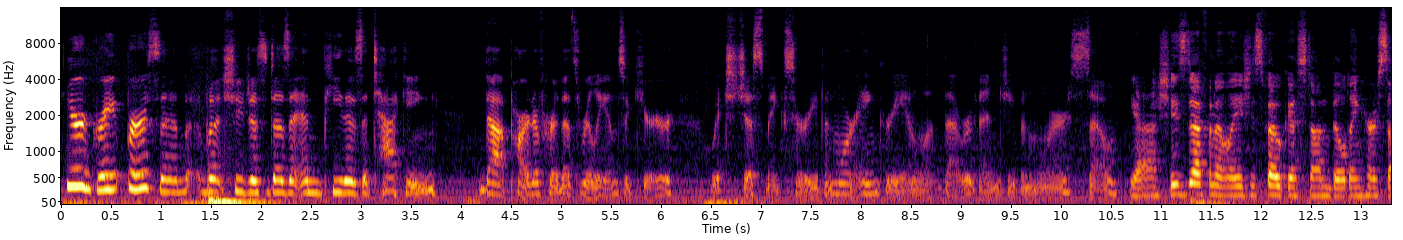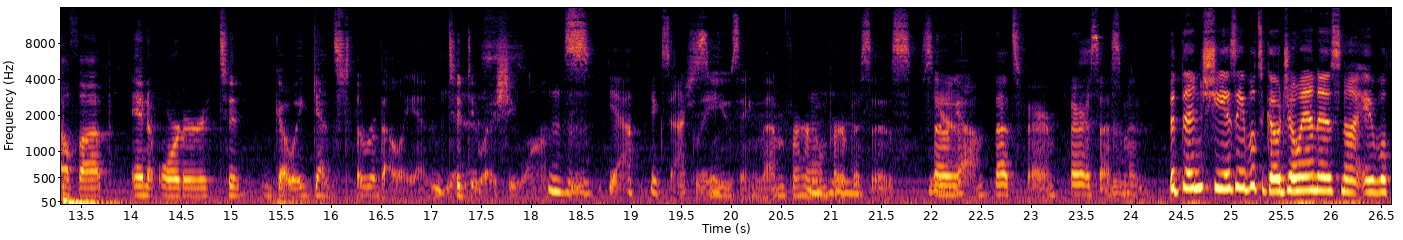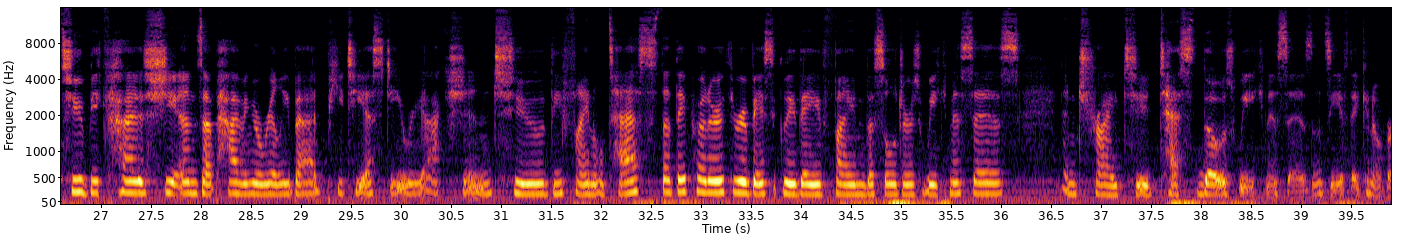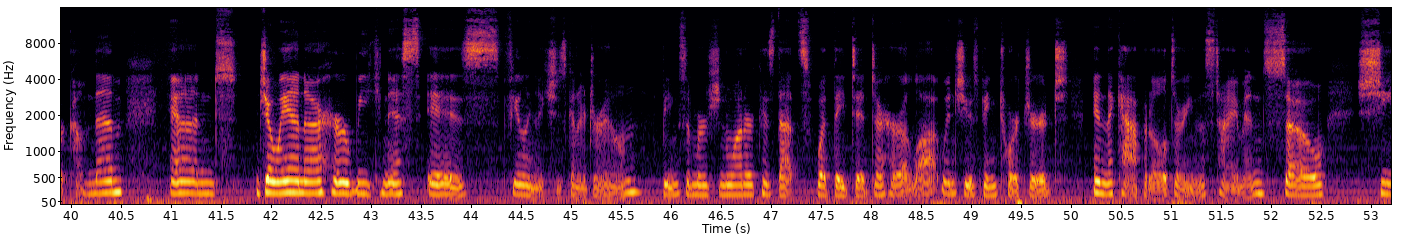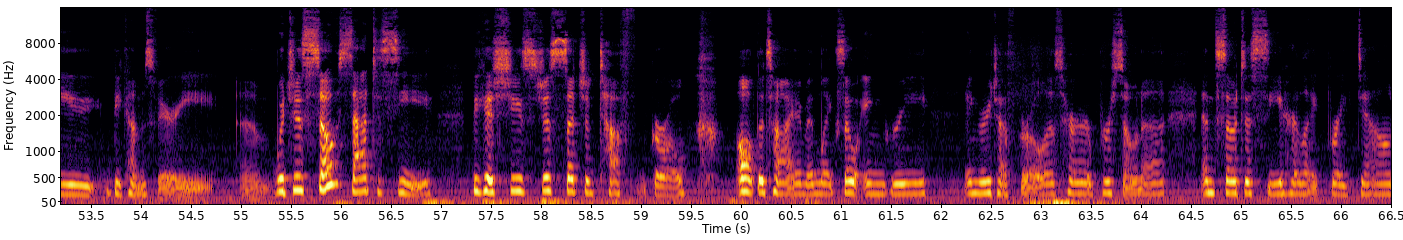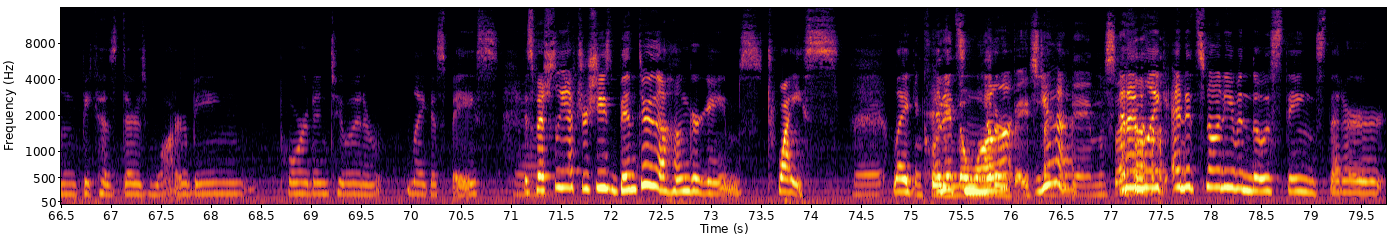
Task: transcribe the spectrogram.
You're a great person but she just doesn't and peeta's attacking that part of her that's really insecure which just makes her even more angry and want that revenge even more. So, yeah, she's definitely she's focused on building herself up in order to go against the rebellion yes. to do what she wants. Mm-hmm. Yeah, exactly. She's using them for her mm-hmm. own purposes. So, yeah. yeah. that's fair. Fair assessment. But then she is able to go. Johanna is not able to because she ends up having a really bad PTSD reaction to the final test that they put her through. Basically, they find the soldiers' weaknesses and try to test those weaknesses and see if they can overcome them. And Johanna, her weakness is feeling like she's going to drown, being submerged in water, because that's what they did to her a lot when she was being tortured in the Capitol during this time. And so she becomes very, um, which is so sad to see because she's just such a tough girl all the time and like so angry angry tough girl is her persona and so to see her like break down because there's water being poured into it like a space yeah. especially after she's been through the hunger games twice right. like including and it's the water-based not, yeah. hunger games and i'm like and it's not even those things that are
